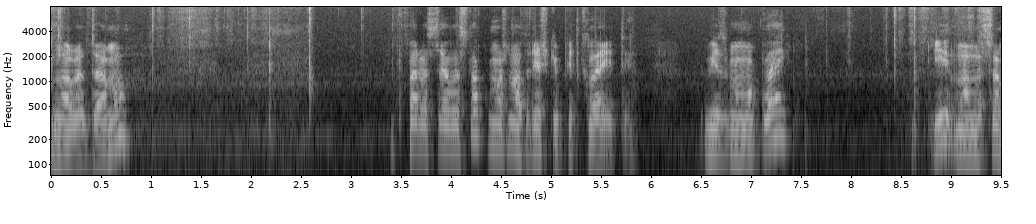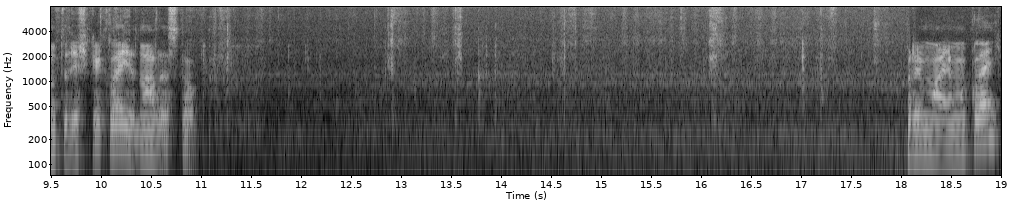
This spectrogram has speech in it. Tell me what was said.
наведемо. Тепер ось цей листок можна трішки підклеїти. Візьмемо клей і нанесемо трішки клею на листок. Приймаємо клей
